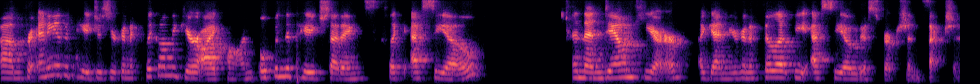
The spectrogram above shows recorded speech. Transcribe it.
um, for any of the pages, you're going to click on the gear icon, open the page settings, click SEO. And then down here, again, you're going to fill out the SEO description section.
